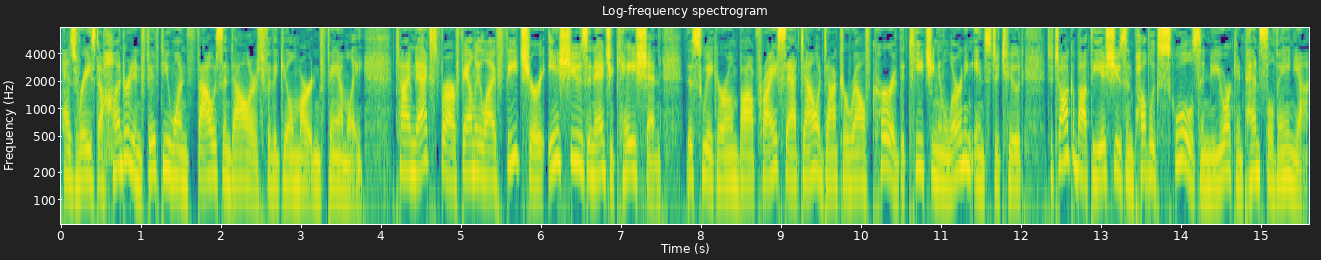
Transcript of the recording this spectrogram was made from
has raised $151,000 for the Gilmartin family. Time next for our Family Life feature, Issues in Education education. This week, our own Bob Price sat down with Dr. Ralph Kerr of the Teaching and Learning Institute to talk about the issues in public schools in New York and Pennsylvania.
